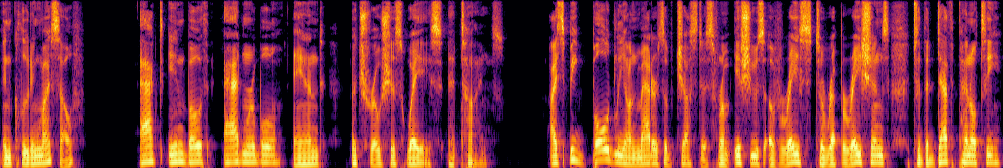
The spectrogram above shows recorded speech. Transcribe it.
including myself, act in both admirable and atrocious ways at times. I speak boldly on matters of justice from issues of race to reparations to the death penalty,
